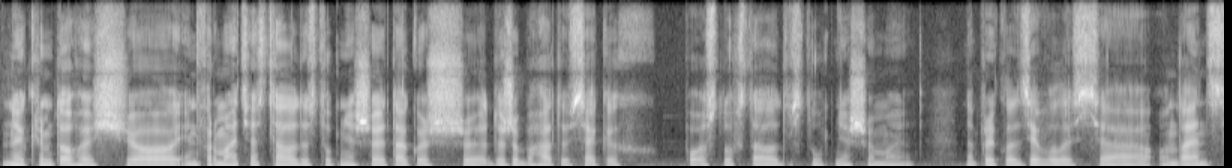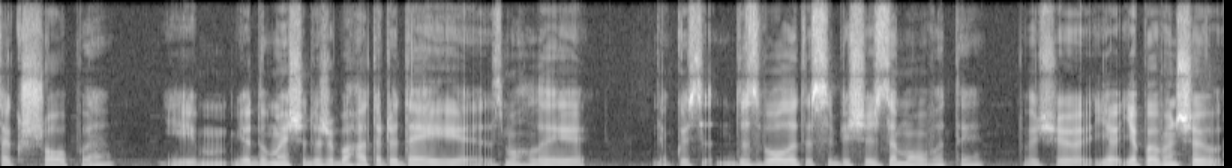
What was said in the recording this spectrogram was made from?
Ну і крім того, що інформація стала доступнішою, також е, дуже багато всяких послуг стало доступнішими. Наприклад, з'явилися онлайн-секс-шопи, і я думаю, що дуже багато людей змогли якось дозволити собі щось замовити. Тому що я я певен, що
